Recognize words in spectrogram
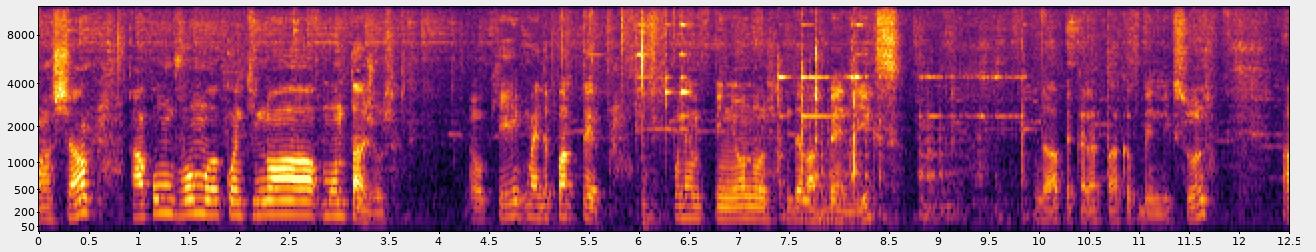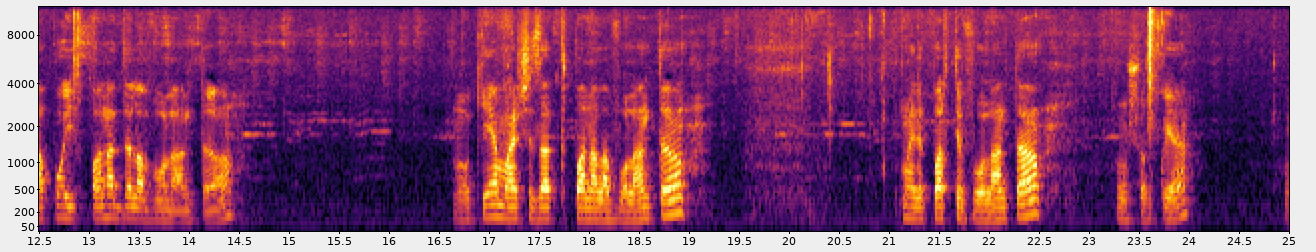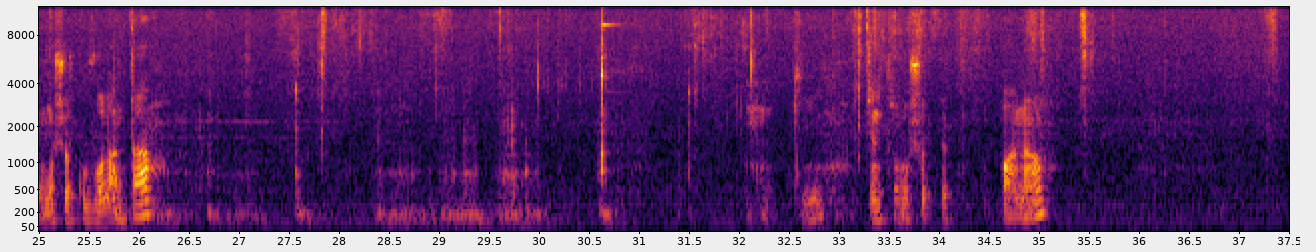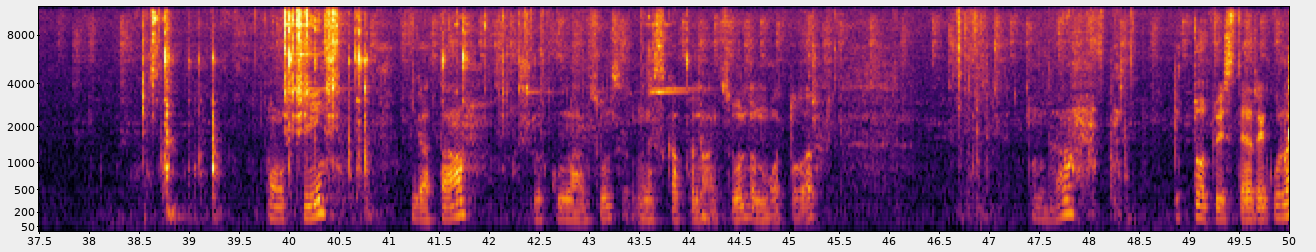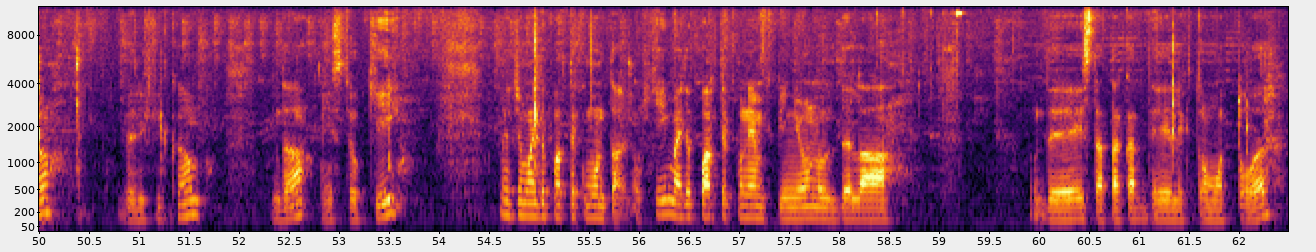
Așa. Acum vom continua montajul. Ok, mai departe punem pinionul de la Bendix, da, pe care atacă Bendixul, apoi pana de la volantă, ok, am așezat pana la volantă, mai departe volanta, ușor cu ea, e ușor cu volanta, ok, centrăm ușor pe pana. Ok, gata. Și cu lanțul, să nu ne scape lanțul în motor. Da. Totul este în regulă. Verificăm. Da, este ok. Mergem mai departe cu montajul. Ok, mai departe punem pinionul de la unde este atacat de electromotor.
